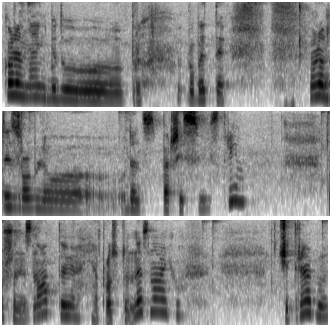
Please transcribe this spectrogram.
Кожен день буду робити. Може, десь зроблю один перший свій стрім. То, що не знати, я просто не знаю, чи треба,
